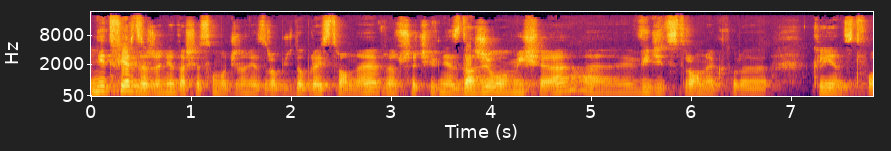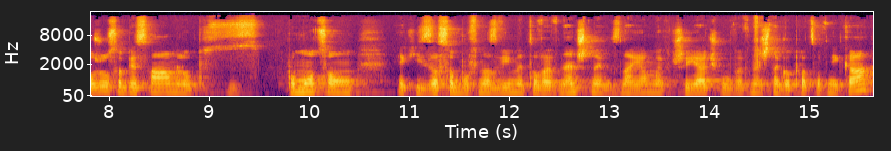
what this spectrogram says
Nie twierdzę, że nie da się samodzielnie zrobić dobrej strony, wręcz przeciwnie, zdarzyło mi się e, widzieć strony, które klient stworzył sobie sam lub z pomocą jakichś zasobów, nazwijmy to wewnętrznych, znajomych, przyjaciół, wewnętrznego pracownika.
